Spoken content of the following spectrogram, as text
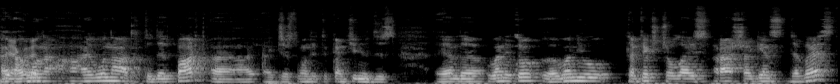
I, Yeah, I want I want to add to that part. Uh, I, I just wanted to continue this. And uh, when you talk, uh, when you contextualize Russia against the West,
